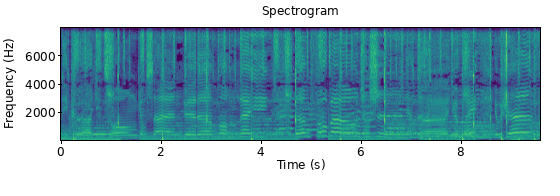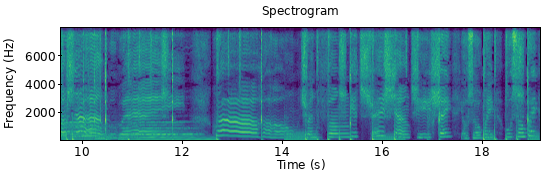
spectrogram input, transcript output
你可以纵容三月的梦泪，能否保证十年的约会有人放生不归？起谁？有所谓，无所谓，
